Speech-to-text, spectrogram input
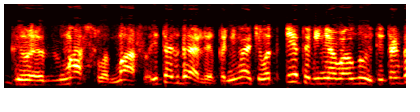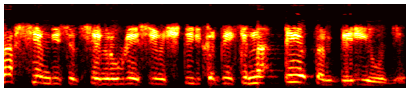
масло, масло и так далее. Понимаете, вот это меня волнует. И тогда в 77 рублей 74 копейки на этом периоде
